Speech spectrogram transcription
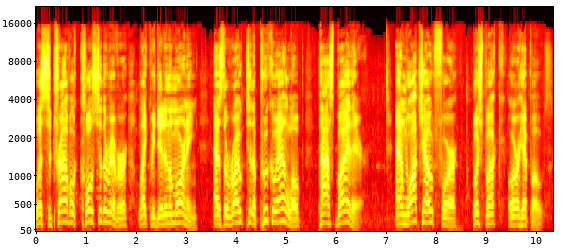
was to travel close to the river like we did in the morning, as the route to the Puku antelope passed by there, and watch out for bushbuck or hippos.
